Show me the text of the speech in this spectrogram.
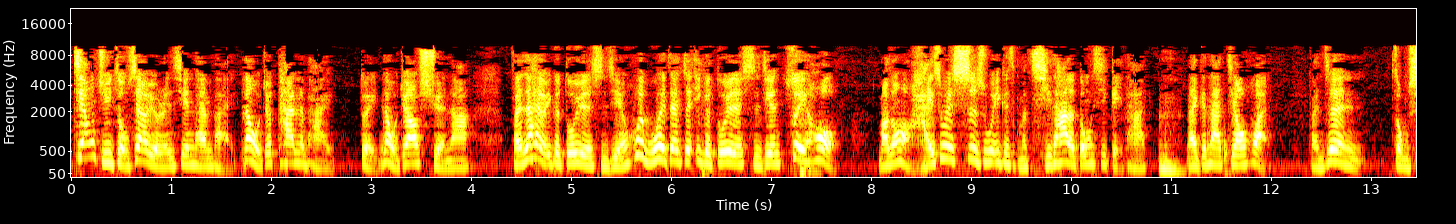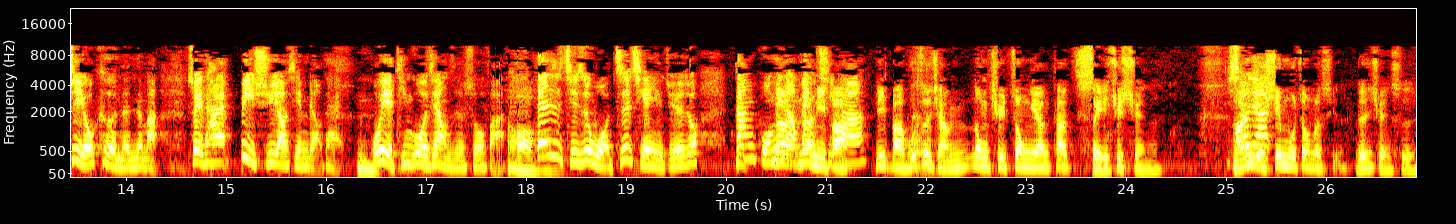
僵局总是要有人先摊牌，那我就摊了牌，对，那我就要选啊。反正还有一个多月的时间，会不会在这一个多月的时间，最后马总统还是会试出一个什么其他的东西给他，嗯，来跟他交换？反正。总是有可能的嘛，所以他必须要先表态。我也听过这样子的说法，但是其实我之前也觉得说，当国民党没有其他，你把胡志强弄去中央，他谁去选呢？马英九心目中的人选是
